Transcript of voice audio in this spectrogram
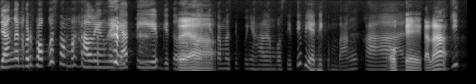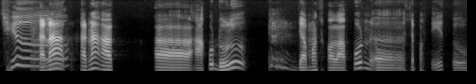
jangan berfokus sama hal yang negatif gitu loh. Ya. Kalau kita masih punya hal yang positif ya dikembangkan. Oke, karena Begitu. karena karena eh, aku dulu zaman sekolah pun eh, seperti itu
